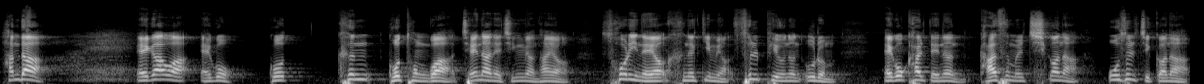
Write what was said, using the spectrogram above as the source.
한다. 애가와 애곡 곧 큰 고통과 재난에 직면하여 소리내어 흐느끼며 슬피 우는 울음 애곡할 때는 가슴을 치거나 옷을 찢거나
